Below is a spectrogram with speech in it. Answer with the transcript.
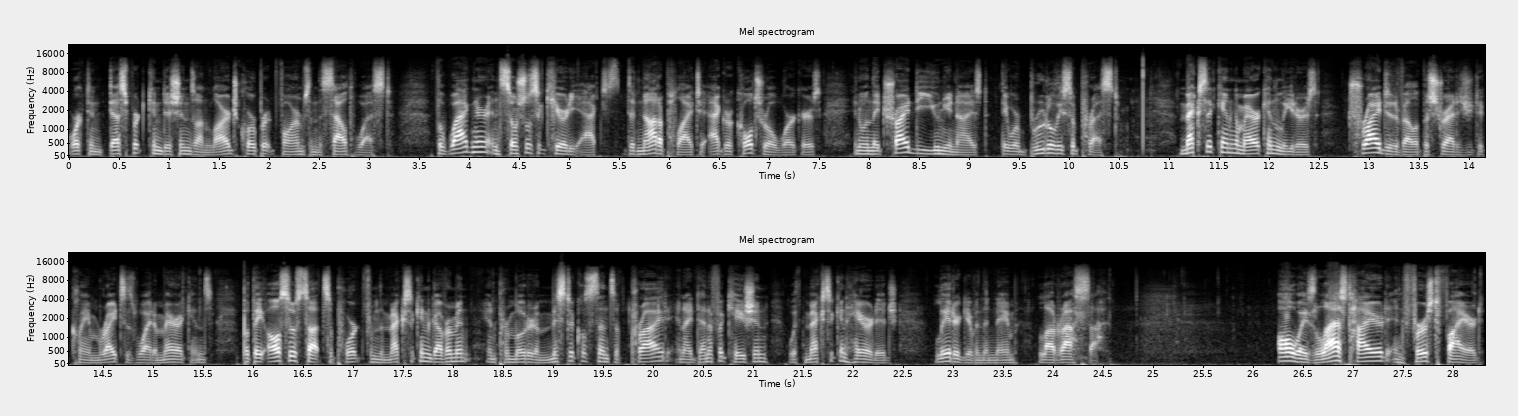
worked in desperate conditions on large corporate farms in the Southwest. The Wagner and Social Security Acts did not apply to agricultural workers, and when they tried to unionize, they were brutally suppressed. Mexican American leaders tried to develop a strategy to claim rights as white Americans, but they also sought support from the Mexican government and promoted a mystical sense of pride and identification with Mexican heritage, later given the name La Raza. Always last hired and first fired,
